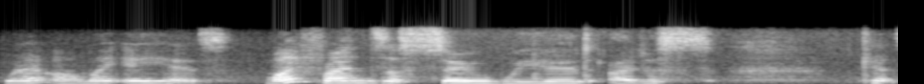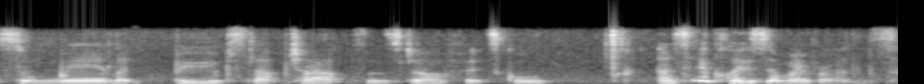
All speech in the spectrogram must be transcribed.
Where are my ears? My friends are so weird, I just get some weird like boob Snapchats and stuff. It's cool. I'm so close to my friends.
